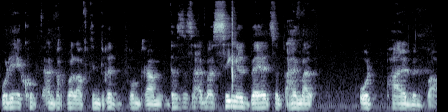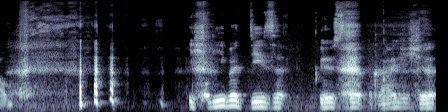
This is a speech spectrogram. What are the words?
Oder ihr guckt einfach mal auf dem dritten Programm. Das ist einmal Single Bells und einmal Oat Palmenbaum. ich liebe diese österreichische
